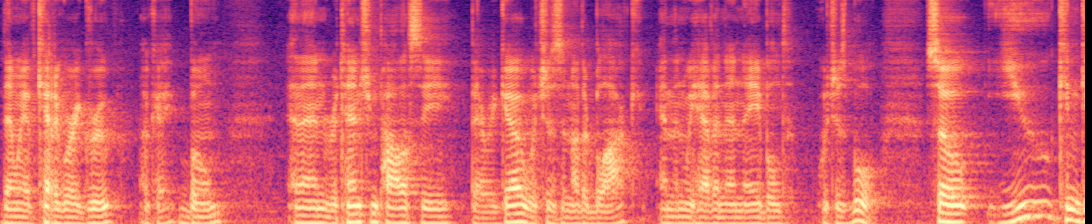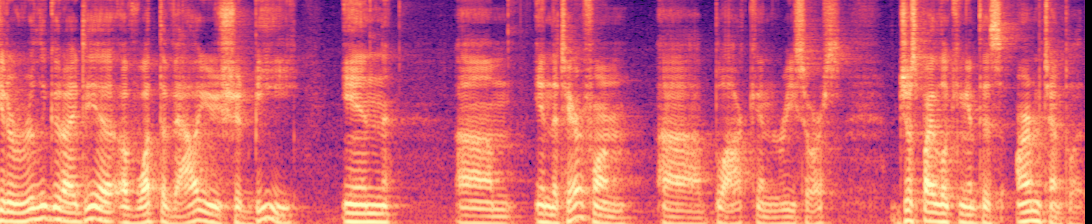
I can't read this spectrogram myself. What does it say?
Then we have category group, okay, boom. And then retention policy, there we go, which is another block. And then we have an enabled, which is bool. So you can get a really good idea of what the values should be in um, in the Terraform uh, block and resource just by looking at this ARM template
